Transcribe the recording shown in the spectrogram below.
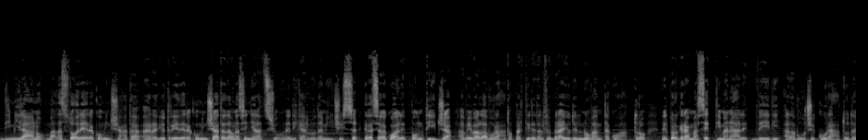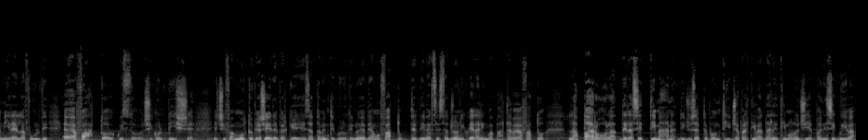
di Milano, ma la storia era cominciata a Radio 3 ed era cominciata da una segnalazione di Carlo D'Amicis, grazie alla quale Pontigia aveva lavorato a partire dal febbraio del 94 nel programma settimanale Vedi alla voce curato da Mirella Fulvi e aveva fatto, questo ci colpisce e ci fa molto piacere perché è esattamente quello che noi abbiamo fatto per diverse stagioni qui alla Lingua Batta, aveva fatto la parola della settimana di Giuseppe Pontigia, partiva dall'etimologia e poi ne seguiva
